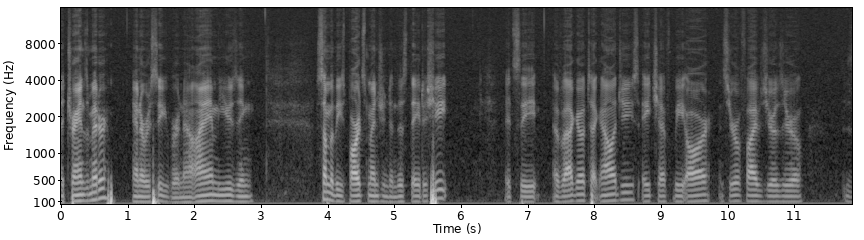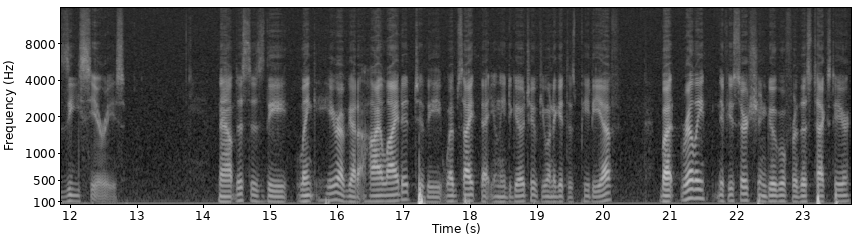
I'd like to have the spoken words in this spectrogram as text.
a transmitter, and a receiver. Now I am using some of these parts mentioned in this data sheet. It's the Avago Technologies HFBR 0500Z series. Now this is the link here. I've got it highlighted to the website that you'll need to go to if you want to get this PDF. But really, if you search in Google for this text here,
